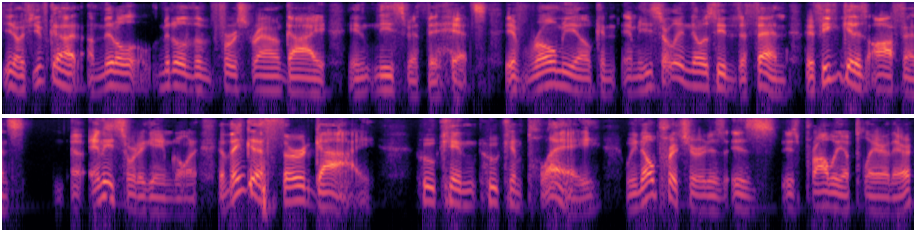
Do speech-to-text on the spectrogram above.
you know, if you've got a middle middle of the first round guy in Nesmith that hits, if Romeo can, I mean, he certainly knows he to defend. If he can get his offense, uh, any sort of game going, if they can get a third guy who can who can play, we know Pritchard is is is probably a player there.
